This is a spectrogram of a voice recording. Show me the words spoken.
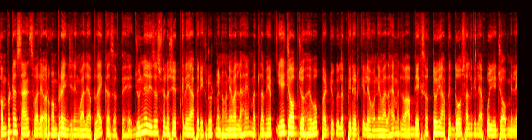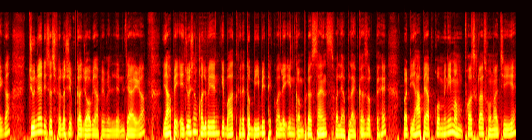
कंप्यूटर साइंस वाले और कंप्यूटर इंजीनियरिंग वाले अप्लाई कर सकते हैं जूनियर रिसर्च फेलोशिप के लिए यहाँ पे रिक्रूटमेंट होने वाला है मतलब ये जॉब जो है वो पर्टिकुलर पीरियड के लिए होने वाला है मतलब आप देख सकते हो यहाँ पे दो साल के लिए आपको ये जॉब मिलेगा जूनियर रिसर्च फेलोशिप का जॉब यहाँ पे मिल जाएगा यहाँ पे एजुकेशन क्वालिफिकेशन की बात करें तो बी बी टेक वाले इन कंप्यूटर साइंस वाले अप्लाई कर सकते हैं बट यहाँ पे आपको मिनिमम फ़र्स्ट क्लास होना चाहिए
